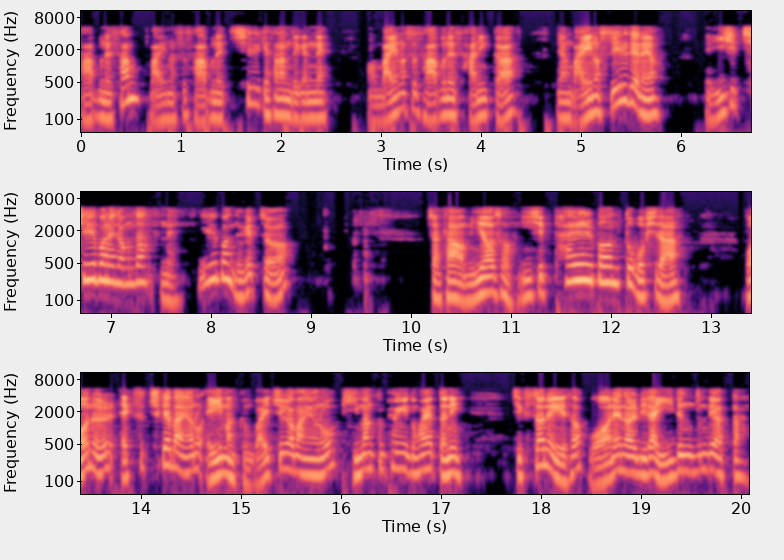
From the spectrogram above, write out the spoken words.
4분의 3 마이너스 4분의 7 계산하면 되겠네. 어, 마이너스 4분의 4니까 그냥 마이너스 1 되네요. 네, 27번의 정답 네 1번 되겠죠. 자 다음 이어서 28번 또 봅시다. 원을 x축의 방향으로 a만큼 y축의 방향으로 b만큼 평이동하였더니 직선에 의해서 원의 넓이가 2등분되었다.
